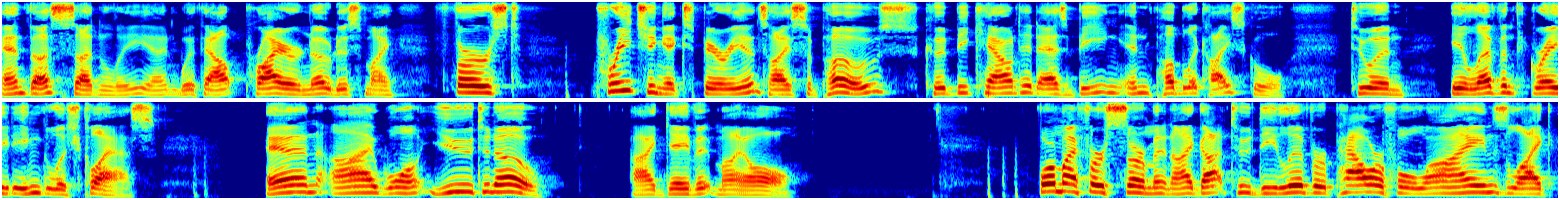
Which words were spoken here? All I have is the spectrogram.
And thus, suddenly and without prior notice, my first preaching experience, I suppose, could be counted as being in public high school to an 11th grade English class. And I want you to know I gave it my all. For my first sermon, I got to deliver powerful lines like,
